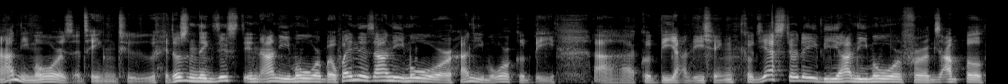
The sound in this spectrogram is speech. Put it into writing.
Anymore is a thing too. It doesn't exist in anymore, but when is anymore? Anymore could be, uh, could be anything. Could yesterday be anymore, for example?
